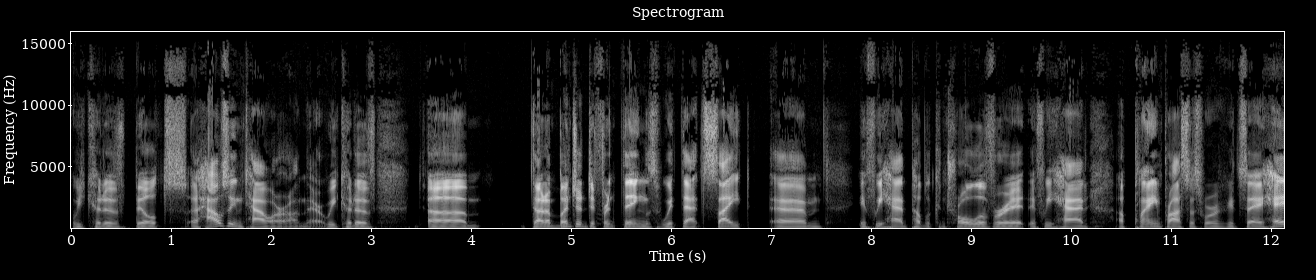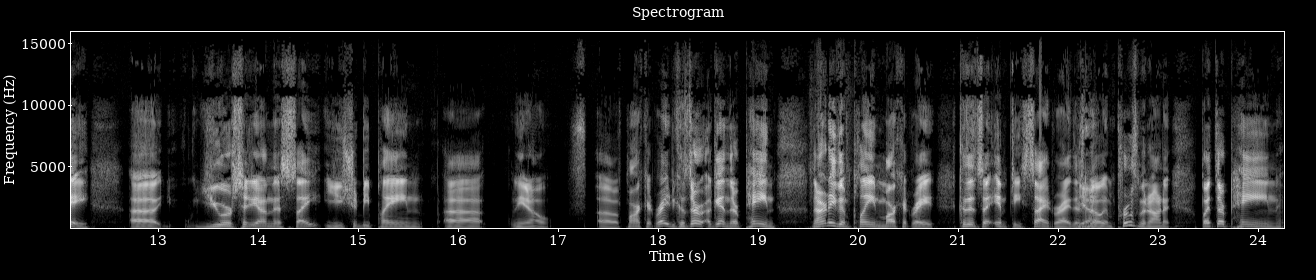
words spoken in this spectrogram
We could have built a housing tower on there. We could have um, done a bunch of different things with that site. Um, if we had public control over it, if we had a planning process where we could say, "Hey, uh, you are sitting on this site, you should be paying, uh, you know, uh, market rate," because they're again they're paying, they're not even paying market rate because it's an empty site, right? There's Yeah. no improvement on it, but they're paying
